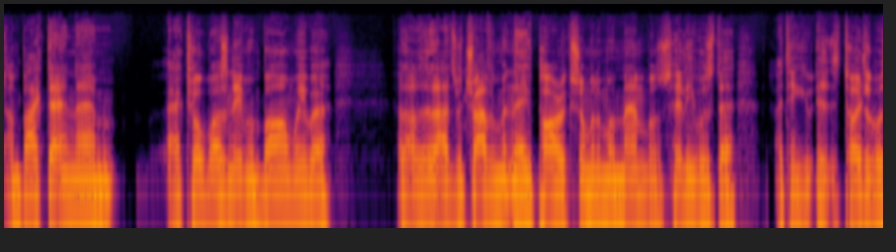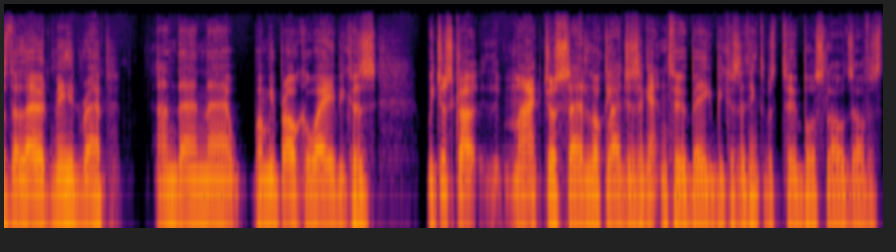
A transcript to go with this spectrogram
And back then, um, our club wasn't even born. We were a lot of the lads were travelling with Naomh Pádraig. Some of them were members. Hilly was the, I think his title was the Louth Meath rep. And then uh, when we broke away, because we just got Mark just said, "Look, lads, are getting too big." Because I think there was two bus loads of us.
